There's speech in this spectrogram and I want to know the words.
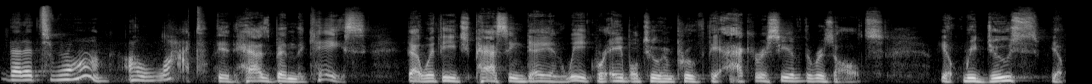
that it's wrong a lot. It has been the case that with each passing day and week, we're able to improve the accuracy of the results, you know, reduce you know,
